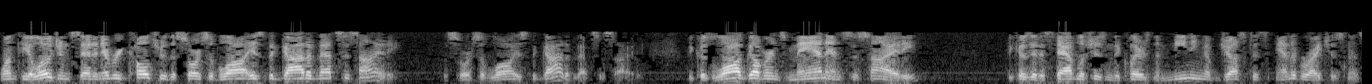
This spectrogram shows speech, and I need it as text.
One theologian said in every culture the source of law is the God of that society. The source of law is the God of that society. Because law governs man and society, because it establishes and declares the meaning of justice and of righteousness,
